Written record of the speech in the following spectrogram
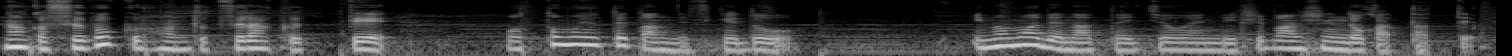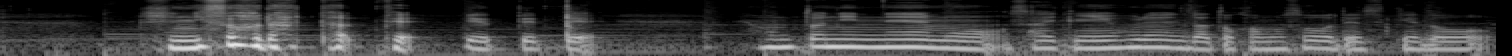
なんかすごくほんと辛くって夫も言ってたんですけど今までなった胃腸炎で一番しんどかったって死にそうだったって言ってて本当にねもう最近インフルエンザとかもそうですけど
